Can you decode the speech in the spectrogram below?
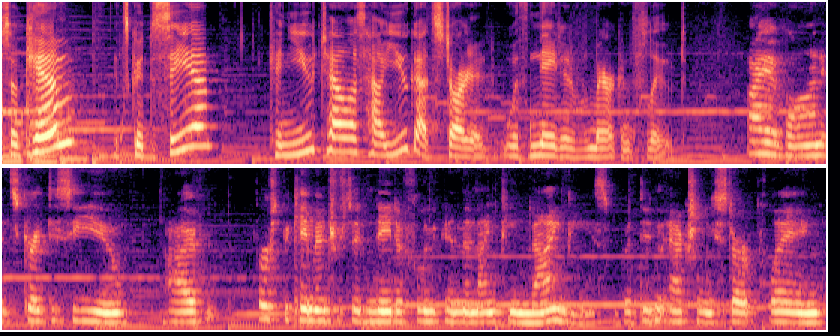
So, Kim, it's good to see you. Can you tell us how you got started with Native American flute? Hi, Yvonne. It's great to see you. I first became interested in native flute in the 1990s, but didn't actually start playing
